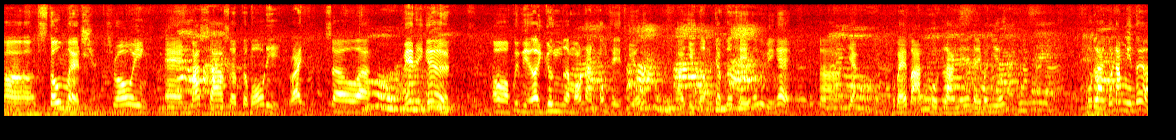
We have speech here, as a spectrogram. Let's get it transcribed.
uh, stomach, throwing, and massage of the body, right? So uh, very good. Ồ quý vị ơi, gừng là món ăn không thể thiếu à, giữ ấm cho cơ thể đó quý vị nghe. À, dạ. Cô bé bán một lạng như thế này bao nhiêu? Một làng có 5 nghìn thôi hả?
